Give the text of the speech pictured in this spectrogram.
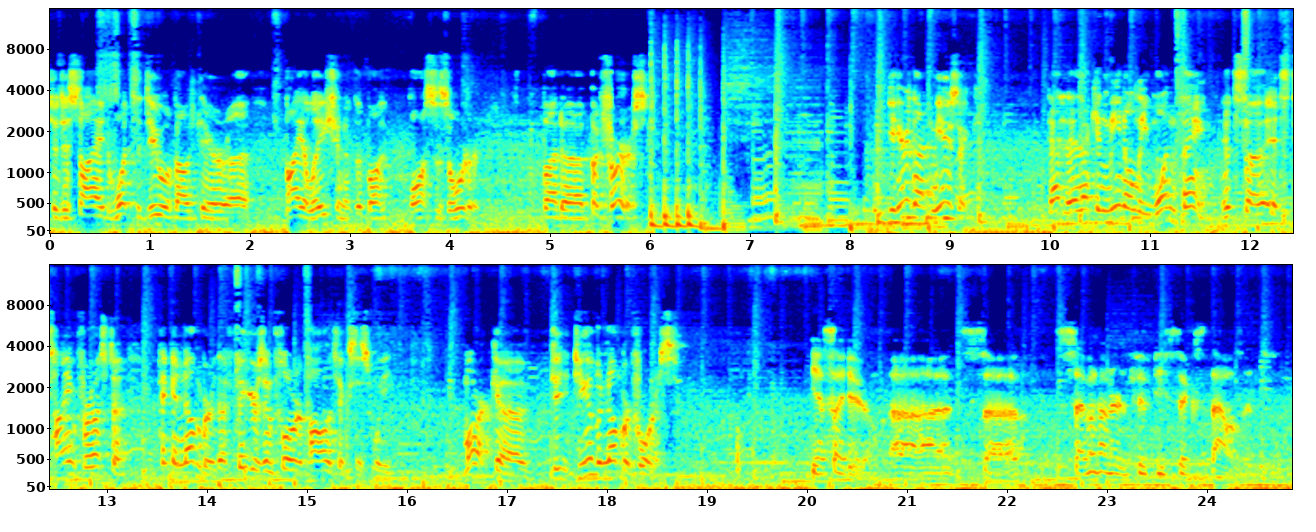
to decide what to do about their uh, violation of the boss's order. But, uh, but first, you hear that music. That, that can mean only one thing. It's, uh, it's time for us to pick a number that figures in Florida politics this week. Mark, uh, do, do, you have a number for us? Yes, I do. Uh, it's uh, 756,000.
